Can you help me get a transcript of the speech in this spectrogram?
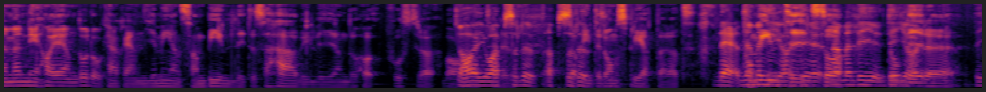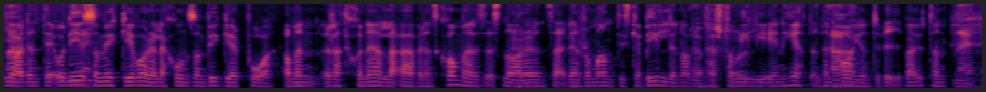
Men, men ni har ju ändå då kanske en gemensam bild lite så här vill vi ändå ha uppfostra barn. Ja, jo, absolut, absolut. Så att inte de spretar att nej, på nej, min tid det, så nej, men det, det gör blir det, inte. det gör det inte. Och det är nej. så mycket i vår relation som bygger på ja, men, rationella överenskommelser snarare mm. än så här, den romantiska bilden av Jag den här förstår. familjeenheten. Den ja. har ju inte vi, va? utan nej.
